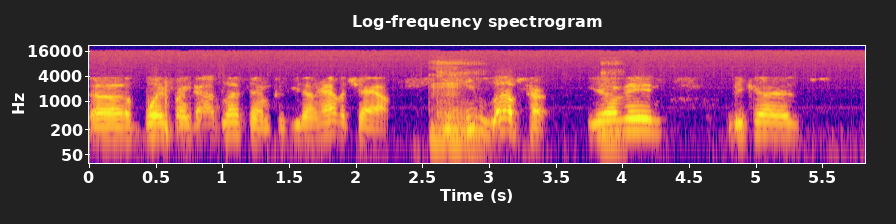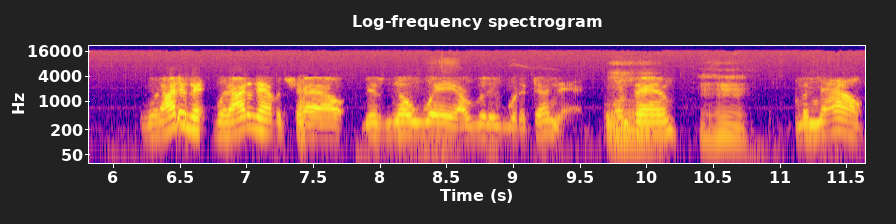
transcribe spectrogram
uh, boyfriend. God bless him because he doesn't have a child. Mhm. He loves her. You know what I mean? Because when I didn't when I didn't have a child, there's no way I really would have done that. You know what I'm saying? Mm-hmm. But now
